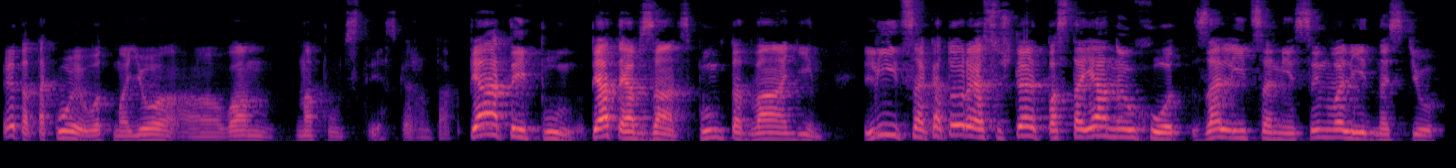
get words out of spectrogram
Это такое вот мое э, вам напутствие, скажем так. Пятый пункт, пятый абзац пункта 2.1. Лица, которые осуществляют постоянный уход за лицами с инвалидностью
